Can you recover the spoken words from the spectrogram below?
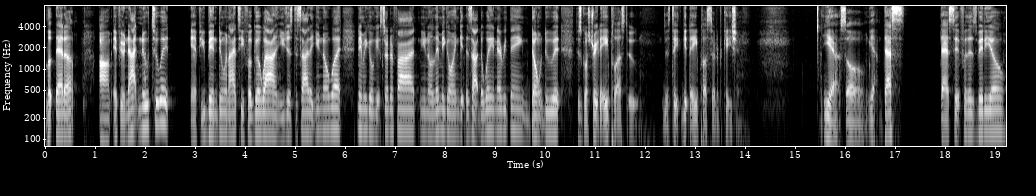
look that up. Um, if you're not new to it, if you've been doing IT for a good while and you just decided, you know what, let me go get certified, you know, let me go and get this out the way and everything, don't do it. Just go straight to A plus, dude. Just take get the A plus certification. Yeah, so yeah, that's that's it for this video.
